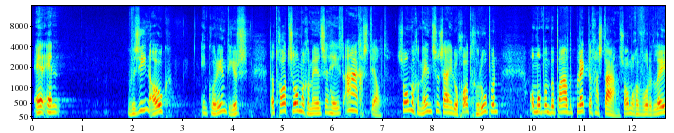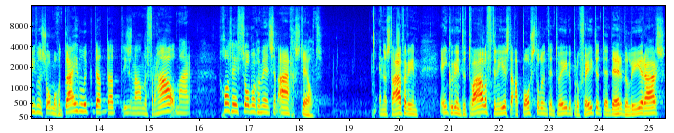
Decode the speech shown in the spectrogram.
En, en we zien ook in Corinthiërs dat God sommige mensen heeft aangesteld. Sommige mensen zijn door God geroepen om op een bepaalde plek te gaan staan. Sommigen voor het leven, sommigen tijdelijk, dat, dat is een ander verhaal. Maar God heeft sommige mensen aangesteld. En dan staat er in 1 Korinthe 12, ten eerste apostelen, ten tweede profeten, ten derde leraars.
